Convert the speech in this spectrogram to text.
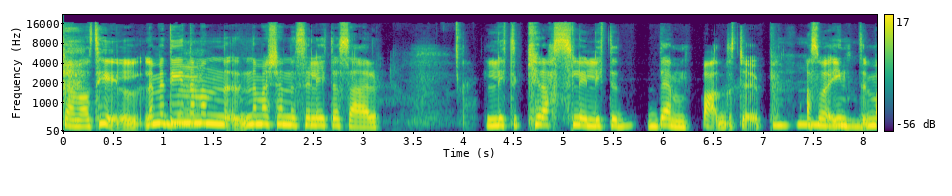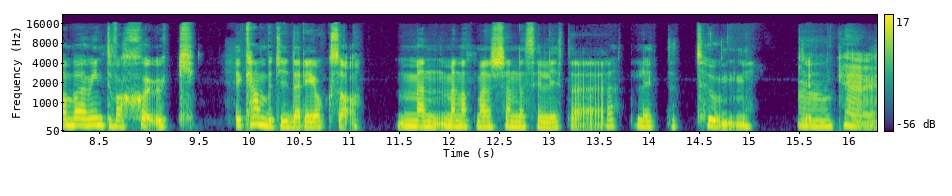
känna till. Nej, men det är när man, när man känner sig lite så här lite krasslig, lite dämpad typ. Alltså inte, man behöver inte vara sjuk. Det kan betyda det också. Men, men att man känner sig lite, lite tung. Ja, Okej.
